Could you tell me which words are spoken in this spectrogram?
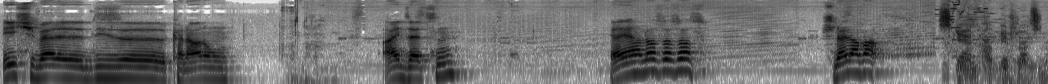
Ich werde diese, keine Ahnung, einsetzen. Ja, ja, los, los, los. Schnell aber. Scan abgeschlossen.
